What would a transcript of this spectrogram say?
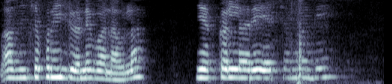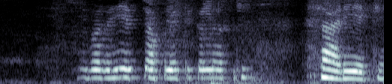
अजूनच्या पण व्हिडिओ नाही बनवला. हे कलर आहे याच्यामध्ये. ही बघा ही एक चॉकलेटी कलरची साडी एक आहे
